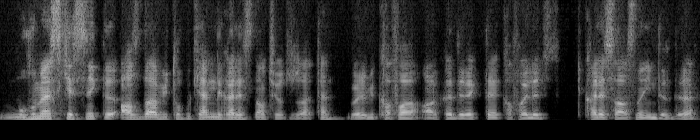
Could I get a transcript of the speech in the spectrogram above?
Hummels kesinlikle az daha bir topu kendi kalesine atıyordu zaten. Böyle bir kafa arka direkte kafayla kale sahasına indirdiler.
